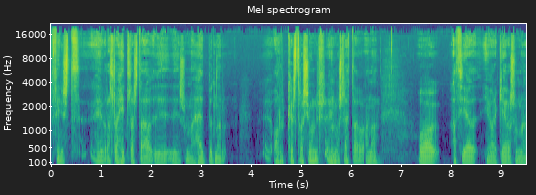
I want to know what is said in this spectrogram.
finnst, hefur alltaf heillast af við, við svona hefbundnar orkestrasjónir ef Mm. maður sletta og annað. Og að því að ég var að gera svona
